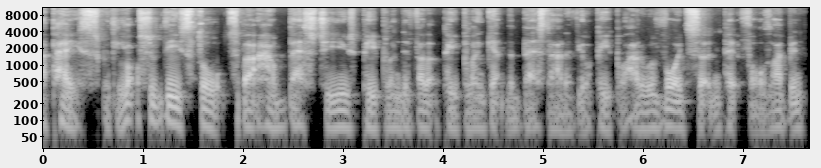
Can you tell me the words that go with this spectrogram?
apace with lots of these thoughts about how best to use people and develop people and get the best out of your people, how to avoid certain pitfalls. I've been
